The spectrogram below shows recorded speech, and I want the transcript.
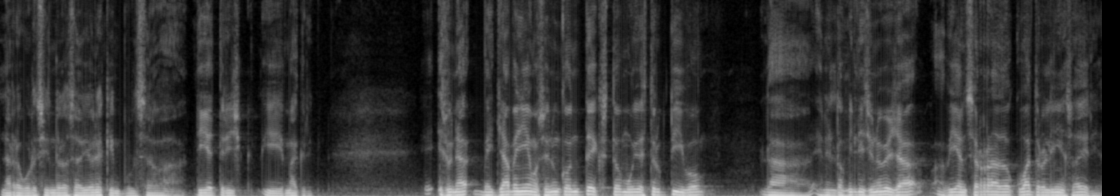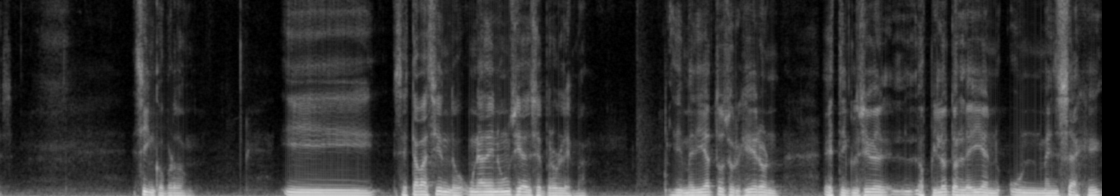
la revolución de los aviones que impulsaba Dietrich y Macri. Es una, ya veníamos en un contexto muy destructivo. En el 2019 ya habían cerrado cuatro líneas aéreas. Cinco, perdón. Y se estaba haciendo una denuncia de ese problema. Y de inmediato surgieron, este, inclusive los pilotos leían un mensaje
